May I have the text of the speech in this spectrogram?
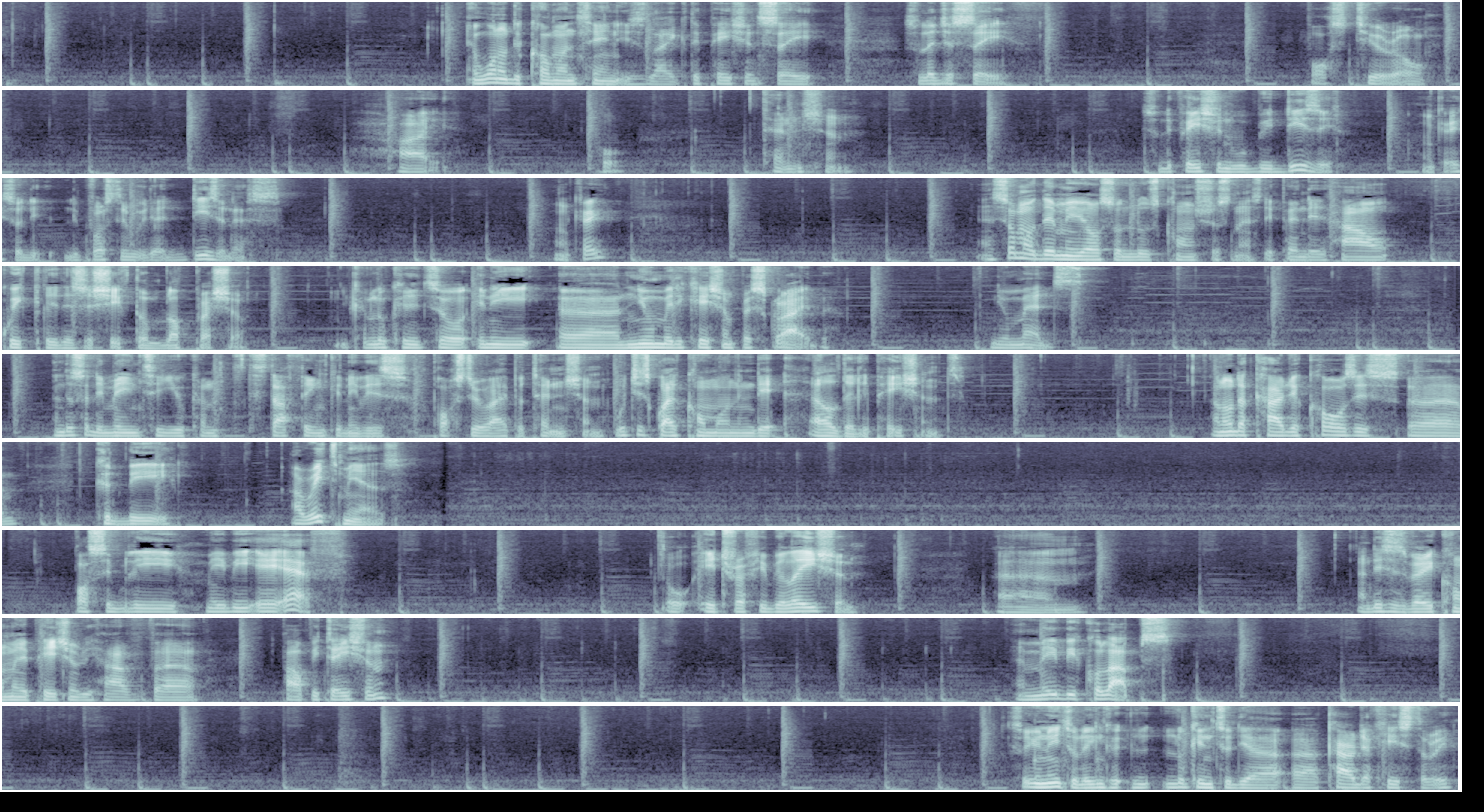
And one of the common thing is like the patient say, so let's just say postural hypotension. So the patient will be dizzy. Okay, so the, the person with a dizziness. Okay. And some of them may also lose consciousness depending how quickly there's a shift on blood pressure. You can look into any uh, new medication prescribed, new meds and those are the main things you can start thinking if it's postural hypertension, which is quite common in the elderly patients. Another cardiac causes um, could be arrhythmias. Possibly maybe AF or atrial fibrillation. Um, and this is very common in patients we have uh, palpitation and maybe collapse. So you need to link, look into their uh, cardiac history.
